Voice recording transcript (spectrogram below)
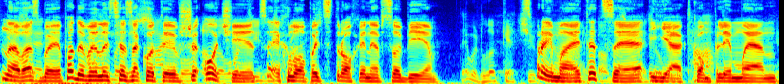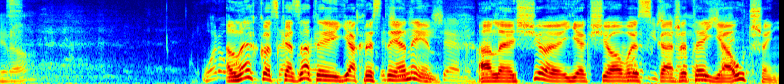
На вас би подивилися, закотивши очі. Цей хлопець трохи не в собі. Сприймайте це як комплімент. Легко сказати я християнин, але що, якщо ви скажете я учень?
